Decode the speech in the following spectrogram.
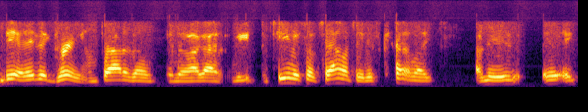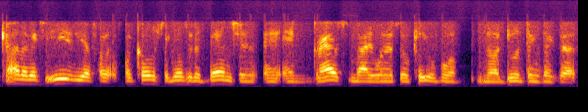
Yeah, they did great. I'm proud of them. You know, I got we, the team is so talented. It's kind of like, I mean, it, it kind of makes it easier for, for coach to go to the bench and, and, and grab somebody when they're so capable of you know doing things like that.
